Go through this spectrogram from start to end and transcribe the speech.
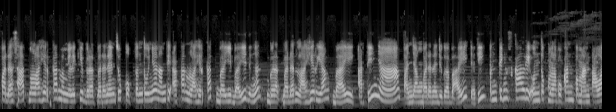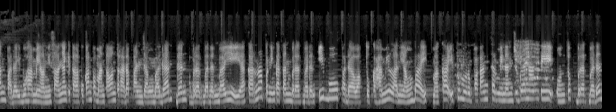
pada saat melahirkan memiliki berat badan yang cukup. Tentunya nanti akan melahirkan bayi-bayi dengan berat badan lahir yang baik. Artinya, panjang badannya juga baik. Jadi, penting sekali untuk melakukan pemantauan pada ibu hamil. Misalnya kita lakukan pemantauan terhadap panjang badan dan berat badan bayi ya. Karena peningkatan berat badan ibu pada waktu kehamilan yang baik, maka itu merupakan cerminan juga nanti untuk berat badan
